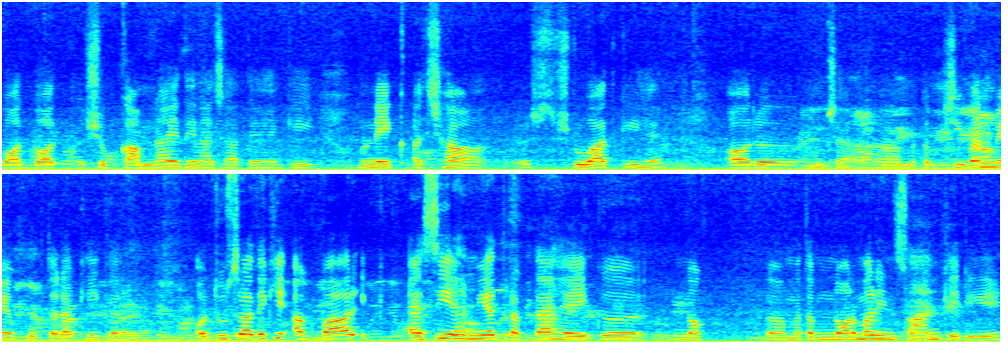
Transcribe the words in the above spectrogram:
बहुत बहुत शुभकामनाएँ देना चाहते हैं कि उन्होंने एक अच्छा शुरुआत की है और मतलब जीवन में खूब तरक्की करें। और दूसरा देखिए अखबार एक ऐसी अहमियत रखता है एक नौ, मतलब नॉर्मल इंसान के लिए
